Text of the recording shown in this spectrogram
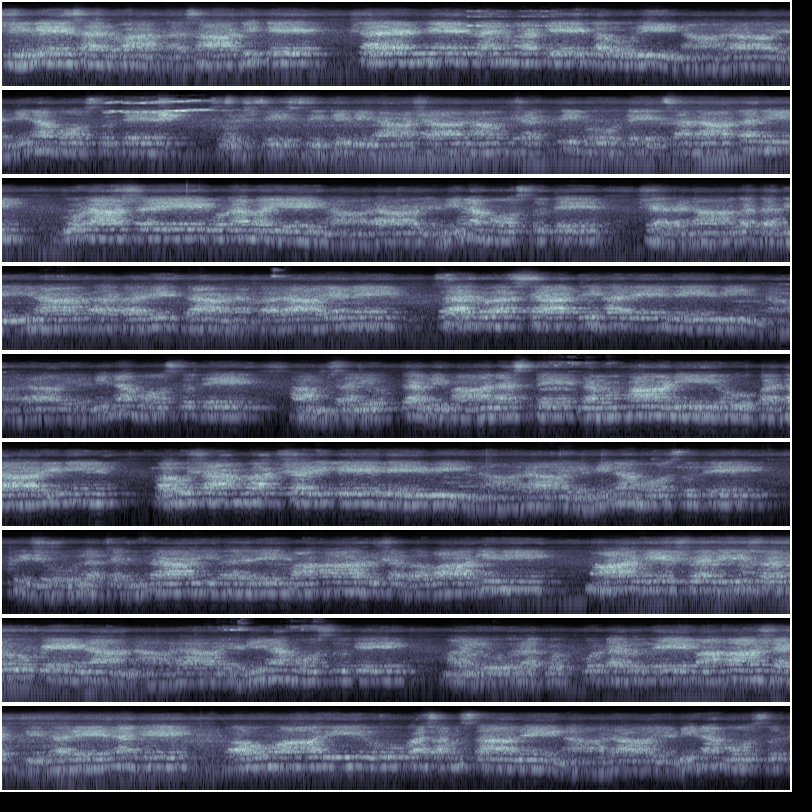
शिवे सर्वार्थसाधिके शरण्ये त्र्यम्बके गौरी नारायणि नमोऽस्तु ते। सृष्टिस्थितिविनाशानां शक्तिभूते सनातनी गुणाश्रये गुणमये नारायणि नमोऽस्तु ते नमोऽस्तु ते हंसयुक्तविमानस्ते ब्रह्माणि रूपधारिणि कौशां भक्षरिके देवी नारायणि नमोऽस्तु ते त्रिशूलचन्द्रायुधरे महाऋषभवाहिनी माहेश्वरी स्वरूपेण नारायणि नमोऽस्तु ते मयूरकुक्कुटरुते ధరేణగే కౌమారీ రూప సంస్థానే నారాయణి నమోస్తుతే.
